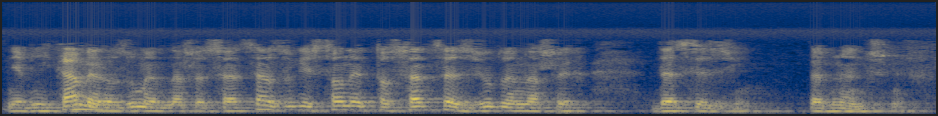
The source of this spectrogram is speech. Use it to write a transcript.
nie wnikamy rozumem w nasze serce, a z drugiej strony to serce jest źródłem naszych decyzji wewnętrznych.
